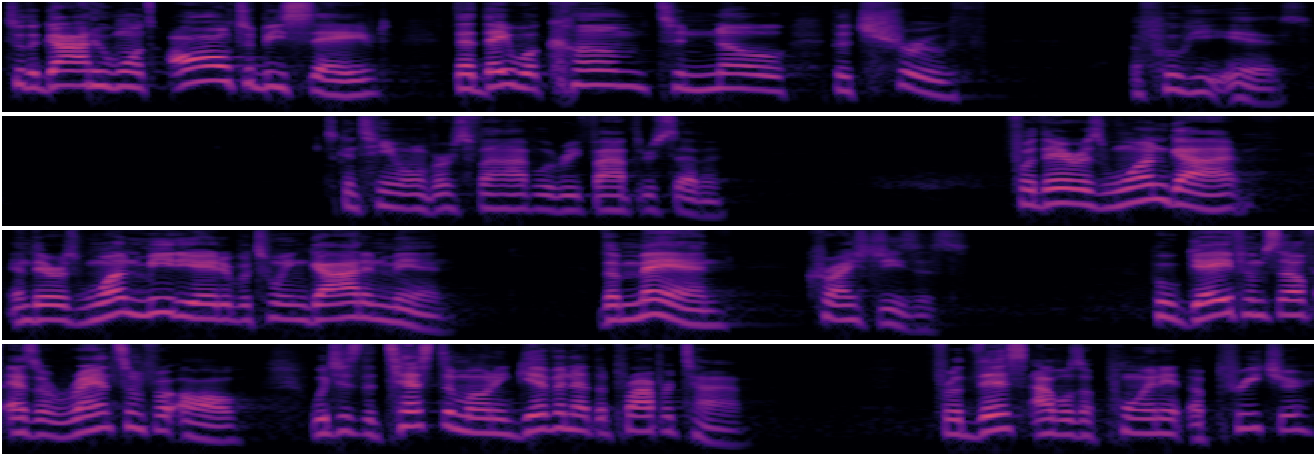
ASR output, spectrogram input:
to the God who wants all to be saved that they will come to know the truth of who He is. Let's continue on verse 5. We'll read 5 through 7. For there is one God, and there is one mediator between God and men, the man, Christ Jesus, who gave himself as a ransom for all, which is the testimony given at the proper time. For this I was appointed a preacher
